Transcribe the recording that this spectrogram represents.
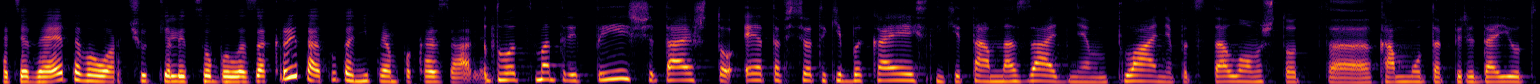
Хотя до этого у Арчутки лицо было закрыто, а тут они прям показали. Ну вот смотри, ты считаешь, что это все таки БКСники там на заднем плане под столом что-то кому-то передают,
